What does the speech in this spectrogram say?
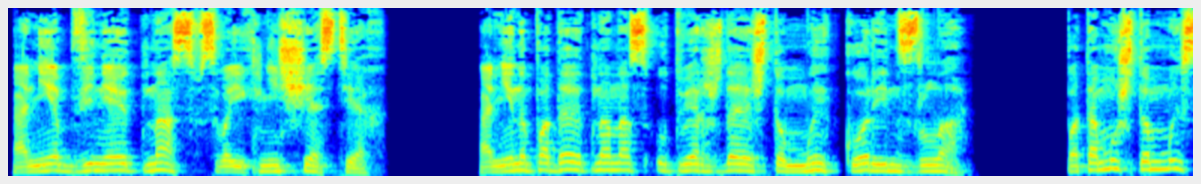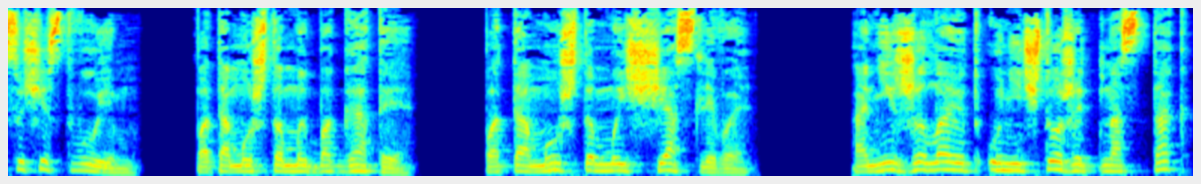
Они обвиняют нас в своих несчастьях. Они нападают на нас, утверждая, что мы корень зла. Потому что мы существуем, потому что мы богаты, потому что мы счастливы. Они желают уничтожить нас так,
